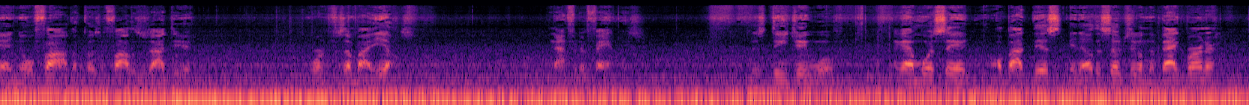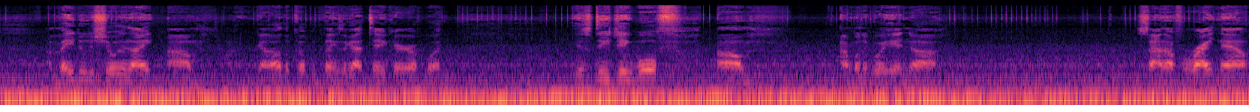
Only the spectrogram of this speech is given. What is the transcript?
and no father because the fathers was out there working for somebody else, not for the families. This is DJ Wolf. I got more to say about this and other subjects on the back burner. I may do the show tonight. Um, got other couple things I got to take care of, but it's DJ Wolf. Um, I'm going to go ahead and uh, sign off right now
